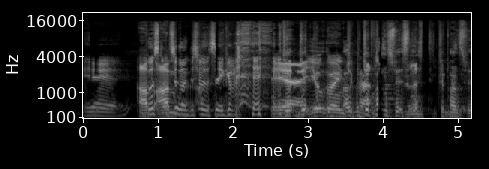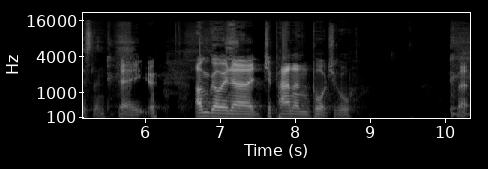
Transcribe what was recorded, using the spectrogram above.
Yeah, yeah. I'm- Go I'm- Switzerland just for the sake of it. Yeah, Ja- you're going uh, Japan. Japan, Switzerland, Japan, Switzerland. There you go. I'm going uh, Japan and Portugal. But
